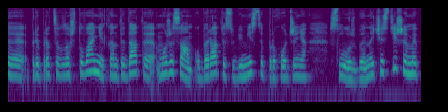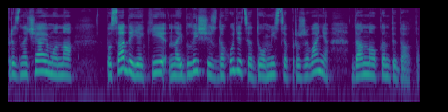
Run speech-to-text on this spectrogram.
е, при працевлаштуванні кандидат е, може сам обирати собі місце проходження служби. Найчастіше ми призначаємо на посади, які найближче знаходяться до місця проживання даного кандидата.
